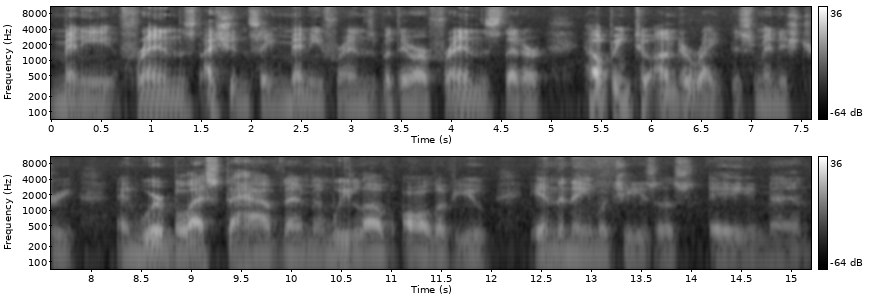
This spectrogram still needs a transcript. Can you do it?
many friends. I shouldn't say many friends, but there are friends that are helping to underwrite this ministry, and we're blessed to have them, and we love all of you. In the name of Jesus, amen.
